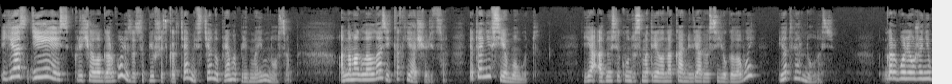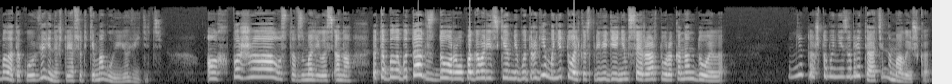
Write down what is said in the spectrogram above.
«Я здесь!» — кричала Горгулья, зацепившись когтями в стену прямо перед моим носом. Она могла лазить, как ящерица. Это они все могут. Я одну секунду смотрела на камень рядом с ее головой и отвернулась. Горгулья уже не была такой уверенной, что я все-таки могу ее видеть. «Ах, пожалуйста!» — взмолилась она. «Это было бы так здорово поговорить с кем-нибудь другим, а не только с привидением сэра Артура Конан Дойла». Не то чтобы не изобретательна, малышка,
